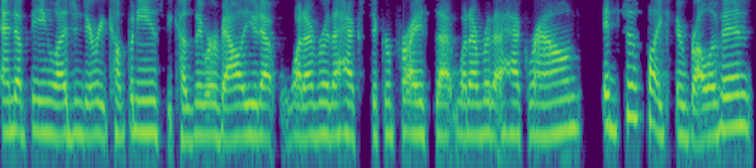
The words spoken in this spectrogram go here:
end up being legendary companies because they were valued at whatever the heck sticker price at whatever the heck round. It's just like irrelevant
